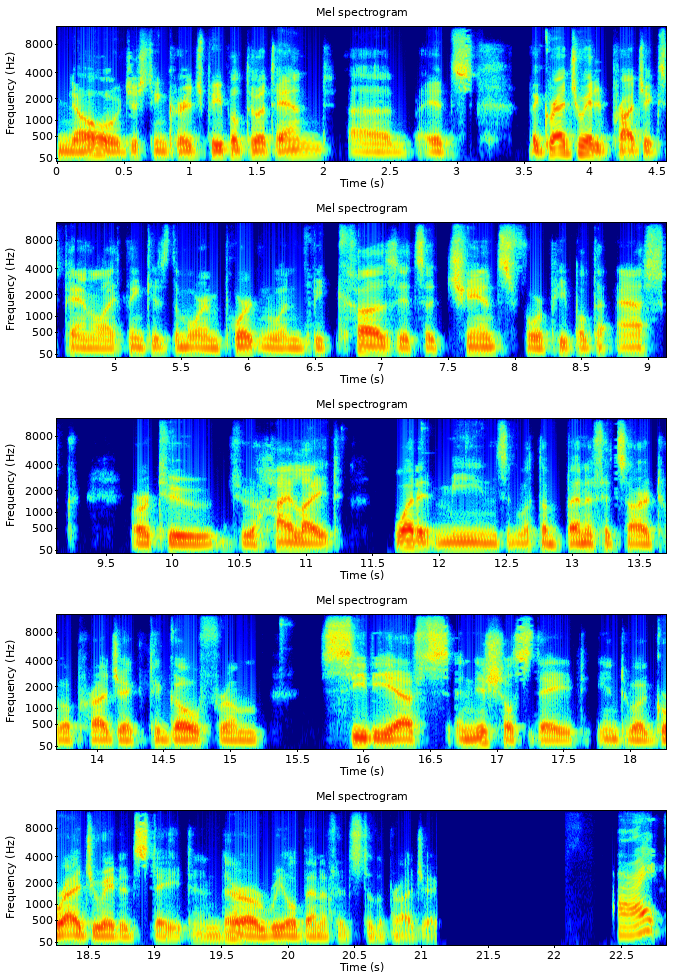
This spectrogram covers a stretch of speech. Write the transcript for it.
No, just encourage people to attend. Uh, it's the graduated projects panel, I think, is the more important one because it's a chance for people to ask or to to highlight what it means and what the benefits are to a project to go from CDF's initial state into a graduated state. And there are real benefits to the project. All right.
